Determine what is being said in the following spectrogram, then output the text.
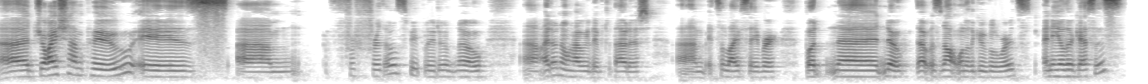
Uh, dry shampoo is um, for for those people who don't know. Uh, I don't know how we lived without it. Um, it's a lifesaver. But uh, no, that was not one of the Google words. Any other guesses?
